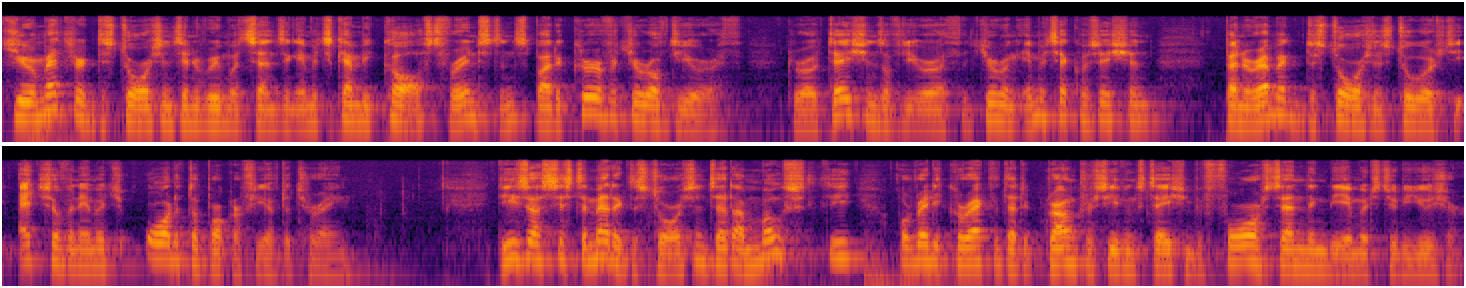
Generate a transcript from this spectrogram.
Geometric distortions in a remote sensing image can be caused, for instance, by the curvature of the Earth, the rotations of the Earth during image acquisition, panoramic distortions towards the edge of an image or the topography of the terrain. These are systematic distortions that are mostly already corrected at the ground receiving station before sending the image to the user.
